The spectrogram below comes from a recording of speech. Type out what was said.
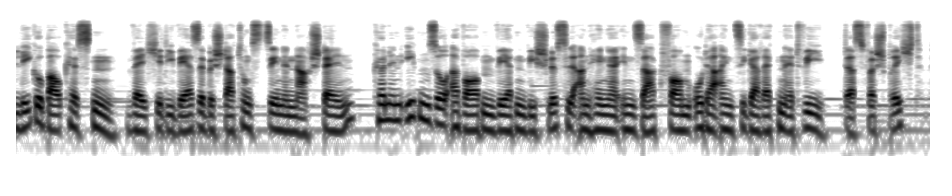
Lego-Baukästen, welche diverse Bestattungsszenen nachstellen, können ebenso erworben werden wie Schlüsselanhänger in Sargform oder ein Zigarettenetui, das verspricht,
